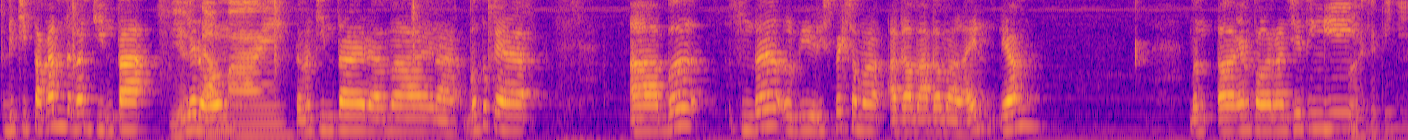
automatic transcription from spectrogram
diciptakan dengan cinta, Iya, iya, dong. damai. Dengan cinta, damai. Nah, gue tuh kayak uh, gue sebenarnya lebih respect sama agama-agama lain yang men- eh, yang toleransi tinggi. Toleransi tinggi.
